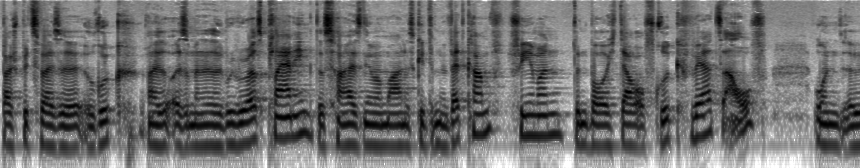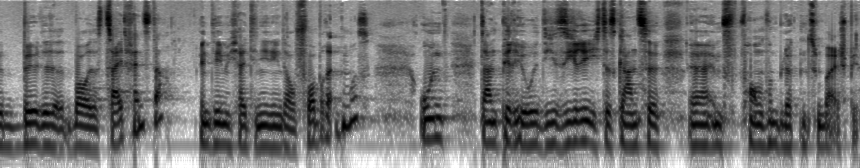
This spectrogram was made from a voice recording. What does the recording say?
beispielsweise Rück, also, also meine Reverse Planning, das heißt, nehmen wir mal an, es geht um einen Wettkampf für jemanden, dann baue ich darauf rückwärts auf und äh, bilde, baue das Zeitfenster, in dem ich halt denjenigen darauf vorbereiten muss. Und dann periodisiere ich das Ganze äh, in Form von Blöcken zum Beispiel.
